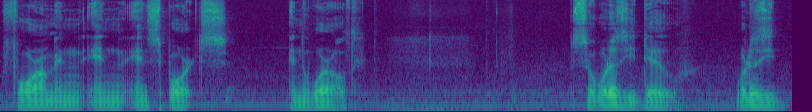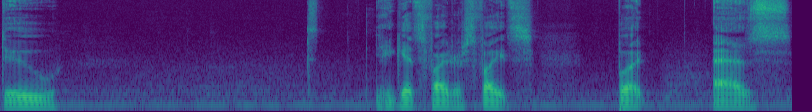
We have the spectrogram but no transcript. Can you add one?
forum in, in, in sports in the world. So, what does he do? What does he do? He gets fighters fights, but as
